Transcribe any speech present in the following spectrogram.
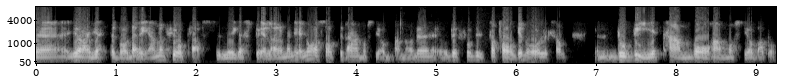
eh, gör han jättebra. Där är han en fjolklassligaspelare men det är några saker där han måste jobba med och det, och det får vi ta tag i då. Liksom. Då vet han vad han måste jobba på.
